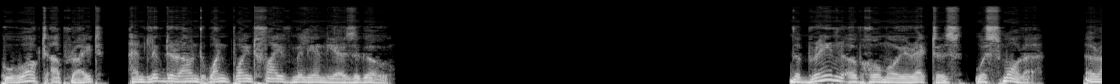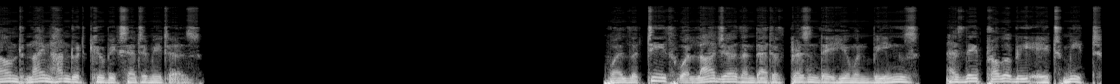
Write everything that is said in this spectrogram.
who walked upright and lived around 1.5 million years ago. The brain of Homo erectus was smaller, around 900 cubic centimeters. While the teeth were larger than that of present-day human beings, as they probably ate meat.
